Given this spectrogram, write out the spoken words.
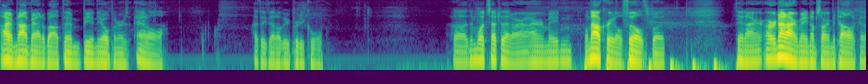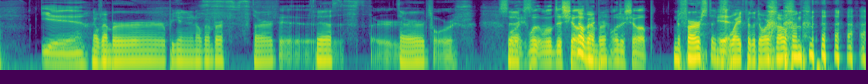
I am not mad about them being the openers at all. I think that'll be pretty cool. Uh, then what's after that? Iron Maiden. Well, now Cradle of Filth, but then Iron or not Iron Maiden. I'm sorry, Metallica. Yeah. November, beginning of November, third, Fifth, Fifth, third, third, fourth. sixth, We'll, we'll just show November. up. November. We'll just show up. the first, and just wait for the doors to open.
